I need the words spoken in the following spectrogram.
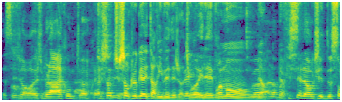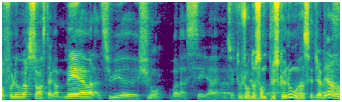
Ça c'est genre, je me la raconte, tu vois. après. tu sens, tu sens que le gars est arrivé déjà, tu vois. Il est vraiment tu vois, bien. alors, bien. officiel alors que j'ai 200 followers sur Instagram. Mais euh, voilà, je suis, euh, je suis loin. Voilà, c'est. euh, C'est toujours 200 de plus que nous, hein, c'est déjà bien. hein,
